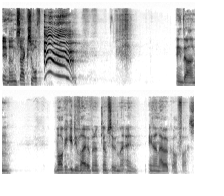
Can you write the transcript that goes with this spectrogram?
En dan sê ek so of En dan maak ek die wy op en dan klim sy by my in en dan hou ek haar vas.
